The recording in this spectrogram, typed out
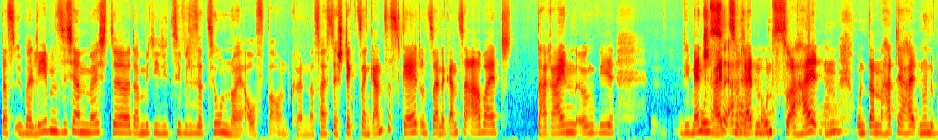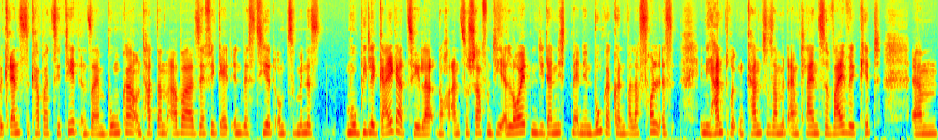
das Überleben sichern möchte, damit die die Zivilisation neu aufbauen können. Das heißt, er steckt sein ganzes Geld und seine ganze Arbeit da rein, irgendwie die Menschheit zu, zu, retten, uns zu erhalten. Ja. Und dann hat er halt nur eine begrenzte Kapazität in seinem Bunker und hat dann aber sehr viel Geld investiert, um zumindest mobile Geigerzähler noch anzuschaffen, die er Leuten, die dann nicht mehr in den Bunker können, weil er voll ist, in die Hand drücken kann, zusammen mit einem kleinen Survival-Kit, ähm,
